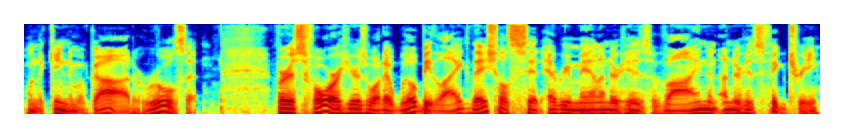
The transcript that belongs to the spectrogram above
when the kingdom of God rules it. Verse 4 here's what it will be like They shall sit every man under his vine and under his fig tree,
